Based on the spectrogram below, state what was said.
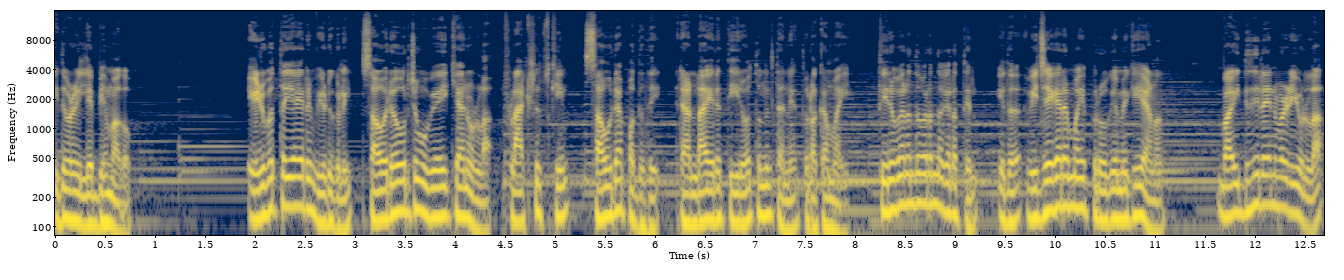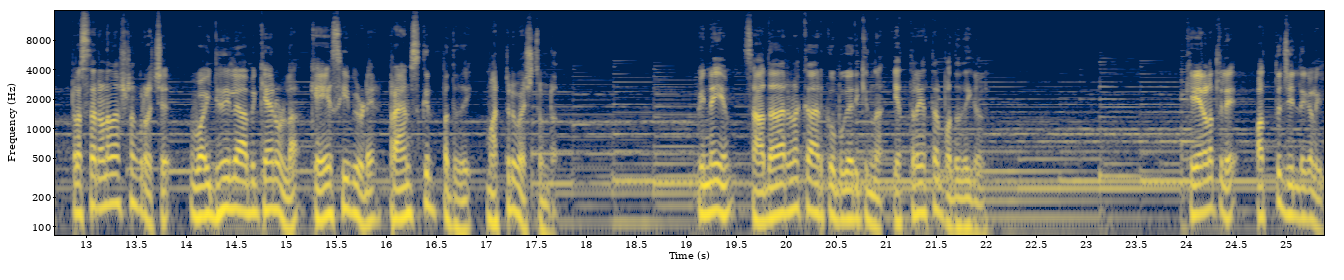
ഇതുവഴി ലഭ്യമാകും. എഴുപത്തയ്യായിരം വീടുകളിൽ സൗരോർജം ഉപയോഗിക്കാനുള്ള ഫ്ളാഗ്ഷിപ്പ് സ്കീം സൗര പദ്ധതി രണ്ടായിരത്തി ഇരുപത്തൊന്നിൽ തന്നെ തുടക്കമായി. തിരുവനന്തപുരം നഗരത്തിൽ ഇത് വിജയകരമായി പുരോഗമിക്കുകയാണ്. വൈദ്യുതി ലൈൻ വഴിയുള്ള പ്രസരണ നഷ്ടം കുറച്ച് വൈദ്യുതി ലാഭിക്കാനുള്ള കെ എസ് ഇ ബിയുടെ ട്രാൻസ്ക്രിപ്റ്റ് പദ്ധതി മറ്റൊരു വശത്തുണ്ട്. പിന്നെയും സാധാരണക്കാർക്ക് ഉപകരിക്കുന്ന എത്രയെത്ര പദ്ധതികൾ? കേരളത്തിലെ പത്ത് ജില്ലകളിൽ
